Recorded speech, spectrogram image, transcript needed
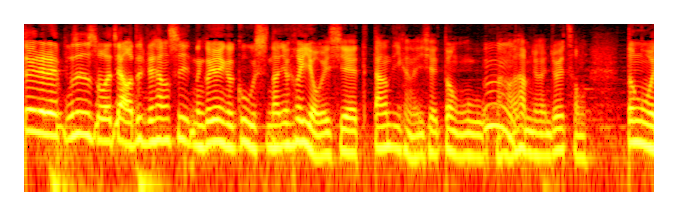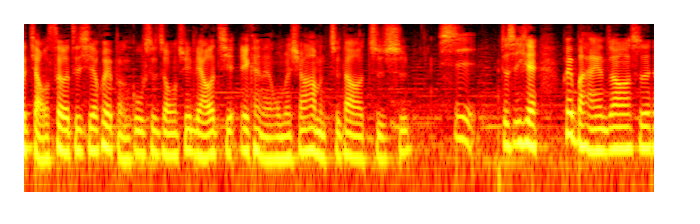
对对对，不是说教，就比较像是能够用一个故事，那就会有一些当地可能一些动物，然后他们就可能就会从动物的角色这些绘本故事中去了解，也可能我们希望他们知道的知识，是，就是一些绘本还很重要是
